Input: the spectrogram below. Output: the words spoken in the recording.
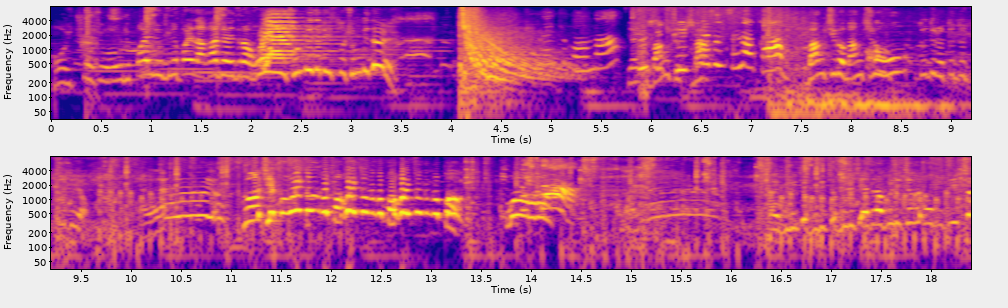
어이 추워 추워 우리 빨리 여기는 빨리 나가자 얘들아 오 좀비들이 있어 좀비들 왜 이렇게 많아? 야 이거 조심, 망치 망, 조심해서 지나가. 망치로 망치로 두드려 두드려 두드려 야야야야야야 와쟤 버거이 쏘는 거봐 버거이 쏘는 거봐 버거이 쏘는 거 봐 와 빨리 물리쳐 물리쳐 물리쳐 얘들아 물리쳐 저거 물리쳐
